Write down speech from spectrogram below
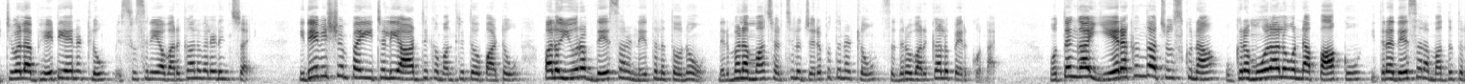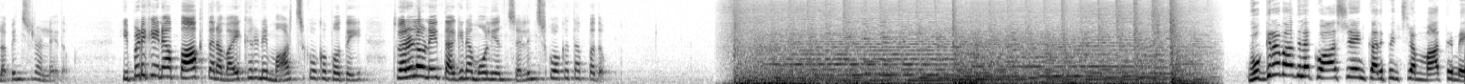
ఇటీవల భేటీ అయినట్లు విశ్వసనీయ వర్గాలు వెల్లడించాయి. ఇదే విషయంపై ఇటలీ ఆర్థిక మంత్రితో పాటు పలు యూరప్ దేశాల నేతలతోనూ నిర్మలమ్మ చర్చలు జరుపుతున్నట్లు సదరు వర్గాలు పేర్కొన్నాయి. మొత్తంగా ఏ రకంగా చూసుకున్నా ఉగ్ర మూలాలు ఉన్న పాక్కు ఇతర దేశాల మద్దతు లభించడం లేదు. ఇప్పటికైనా పాక్ తన వైఖరిని మార్చుకోకపోతే త్వరలోనే తగిన మూల్యం చెల్లించుకోక తప్పదు. ఉగ్రవాదులకు ఆశ్రయం కల్పించడం మాత్రమే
